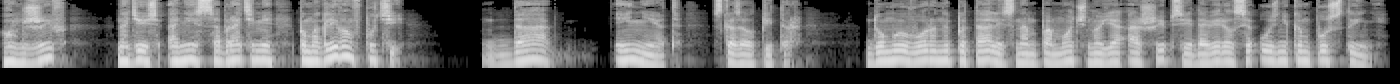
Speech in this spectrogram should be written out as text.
Он жив? Надеюсь, они с собратьями помогли вам в пути?» «Да и нет», — сказал Питер. «Думаю, вороны пытались нам помочь, но я ошибся и доверился узникам пустыни.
